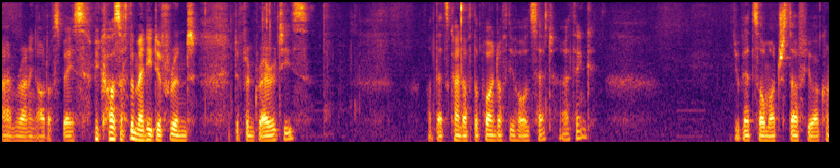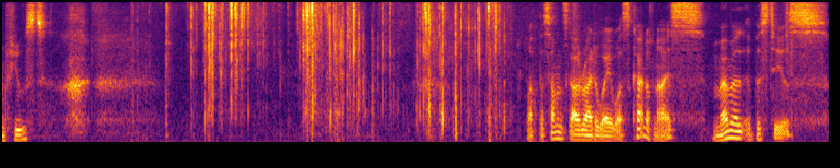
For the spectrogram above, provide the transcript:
I'm running out of space because of the many different different rarities. But that's kind of the point of the whole set, I think. You get so much stuff you are confused. but the Summon Skull right away was kind of nice. Mermail Abyssteus.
